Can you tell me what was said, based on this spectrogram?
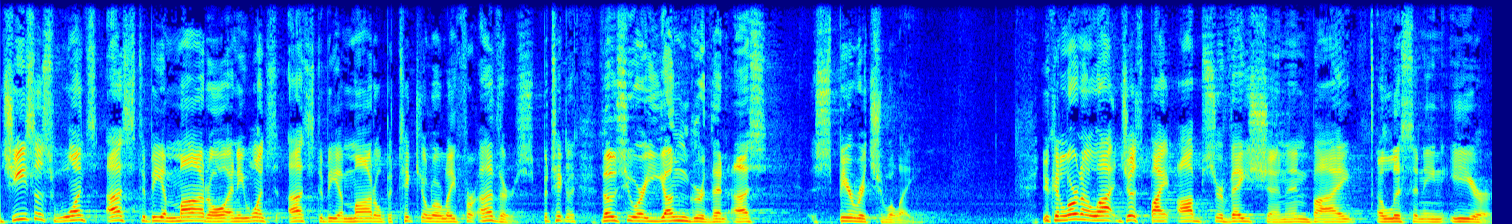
Jesus wants us to be a model, and he wants us to be a model, particularly for others, particularly those who are younger than us spiritually. You can learn a lot just by observation and by a listening ear.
